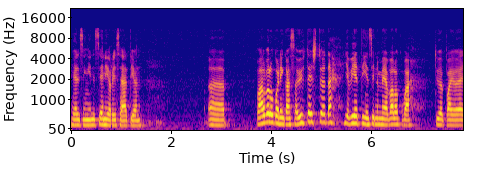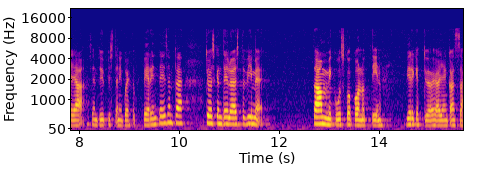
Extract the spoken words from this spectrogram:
Helsingin seniorisäätiön palvelukodin kanssa yhteistyötä ja vietiin sinne meidän valokuvatyöpajoja ja sen tyyppistä niin kuin ehkä perinteisempää työskentelyä. Ja sitten viime tammikuussa kokoonnuttiin virketyöohjaajien kanssa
